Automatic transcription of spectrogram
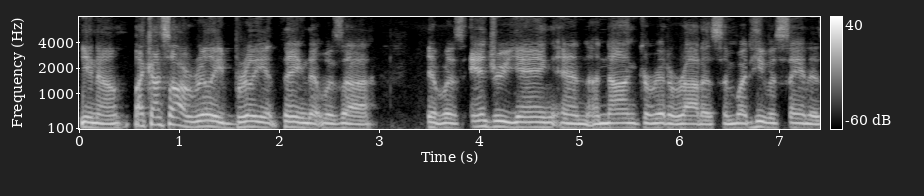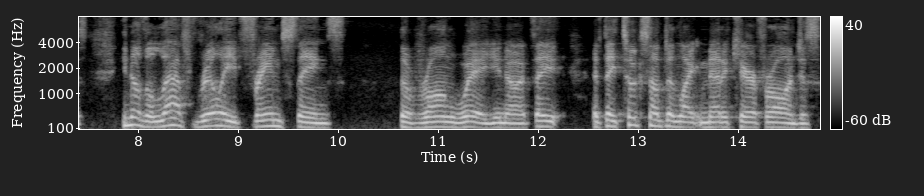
You know, like I saw a really brilliant thing that was uh it was Andrew Yang and Anand Giridharadas, and what he was saying is, you know, the left really frames things the wrong way. You know, if they if they took something like Medicare for all and just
